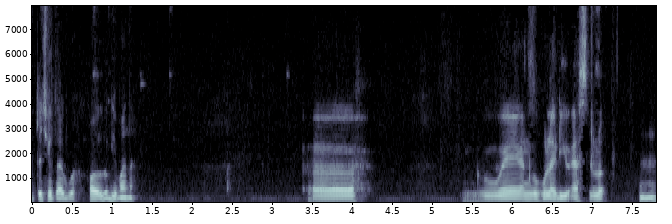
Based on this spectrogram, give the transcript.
itu cerita gue kalau lu gimana eh gue kan gue kuliah di US dulu. Hmm.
